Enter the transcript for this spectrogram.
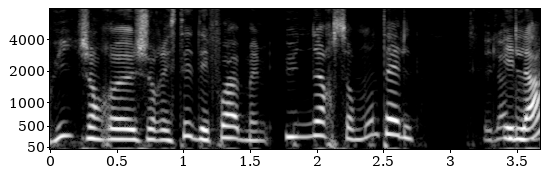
oui. Genre, euh, je restais des fois même une heure sur mon tel. Et là,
